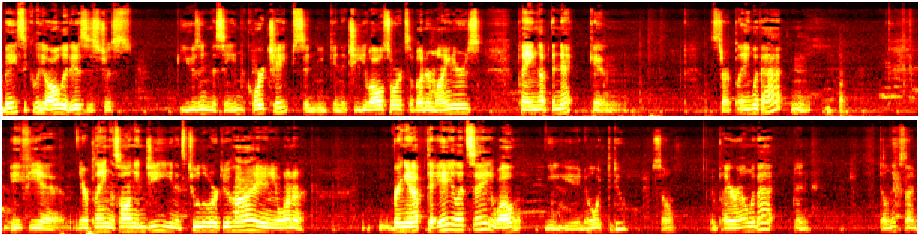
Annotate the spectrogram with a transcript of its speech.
Basically all it is is just using the same chord shapes, and you can achieve all sorts of other minors playing up the neck and start playing with that. And if you you're playing a song in G and it's too low or too high, and you want to bring it up to A, let's say, well, you, you know what to do. So, and play around with that. And until next time.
